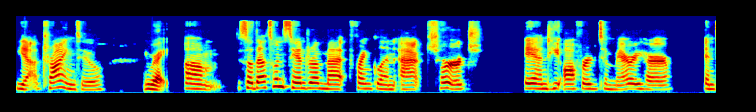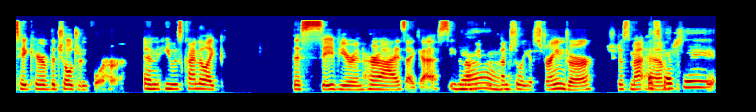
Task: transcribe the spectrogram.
Yeah, trying to. Right. Um, so that's when Sandra met Franklin at church and he offered to marry her and take care of the children for her. And he was kind of like this savior in her eyes, I guess, even though he's Yeah. essentially a stranger. She just met him. Especially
